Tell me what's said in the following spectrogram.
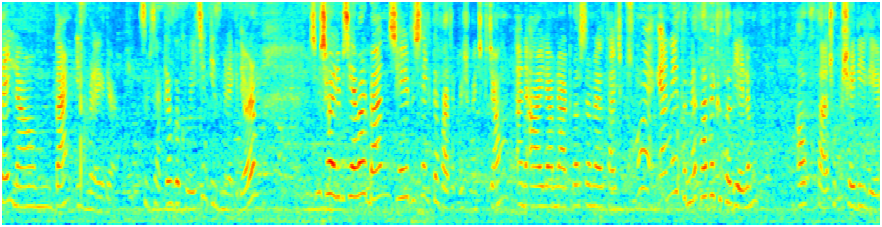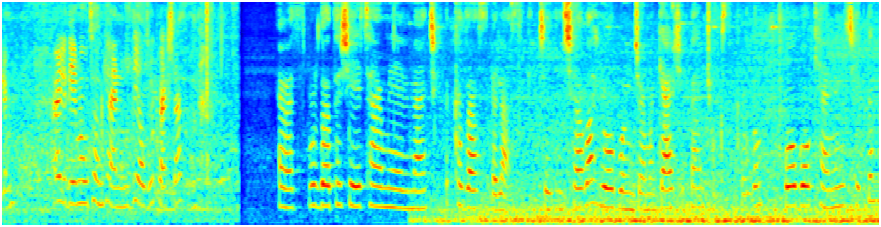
Selam, ben İzmir'e gidiyorum. TÜBİTAK yaz okulu için İzmir'e gidiyorum. Şimdi şöyle bir şey var, ben şehir dışına ilk defa tek başıma çıkacağım. Hani ailemle, arkadaşlarımla vesaire çıkmışım ama yani neyse mesafe kısa diyelim. 6 saat çok bir şey değil diyelim. Öyle diyelim avutalım kendimizi, yolculuk başlasın. Evet, burada Ataşehir Terminalinden çıktık. Kazası belası gideceğiz inşallah. Yol boyunca ama gerçekten çok sıkıldım. Bol bol kendimi çektim.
